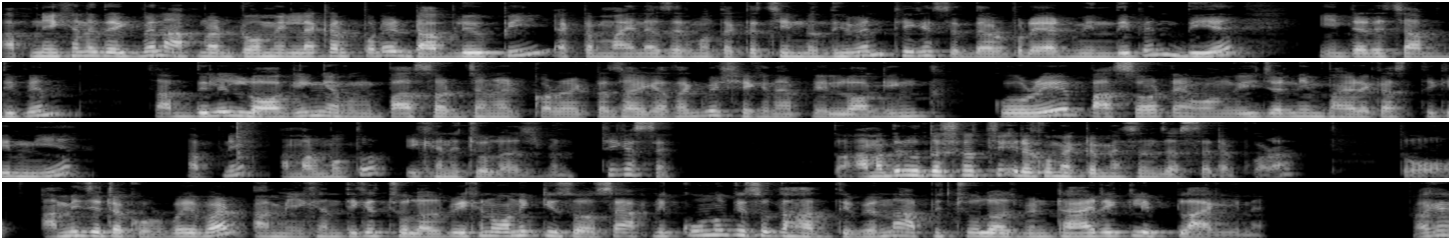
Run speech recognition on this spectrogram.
আপনি এখানে দেখবেন আপনার ডোমেন লেখার পরে ডাব্লিউপি একটা মাইনাসের মতো একটা চিহ্ন দিবেন, ঠিক আছে? দেওয়ার পরে অ্যাডমিন দিবেন, দিয়ে ইন্টারে চাপ দিবেন। চাপ দিলে লগইন এবং পাসওয়ার্ড জেনারেট করার একটা জায়গা থাকবে। সেখানে আপনি লগইন করে পাসওয়ার্ড এবং ইউজার নেম ভাইয়ের কাছ থেকে নিয়ে আপনি আমার মতো এখানে চলে আসবেন, ঠিক আছে? তো আমাদের উদ্দেশ্য হচ্ছে এরকম একটা মেসেঞ্জার সেট করা। তো আমি যেটা করব এবার, আমি এখান থেকে চলে আসব। এখানে অনেক কিছু আছে, আপনি কোনো কিছুতে হাত দিবেন না, আপনি চলে আসবেন ডাইরেক্টলি প্লাগ ইনে ওকে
